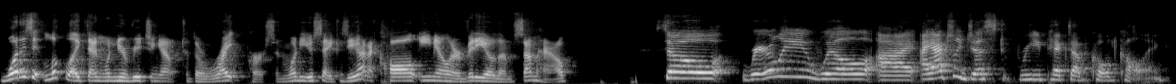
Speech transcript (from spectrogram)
what does it look like then when you're reaching out to the right person? What do you say? Because you got to call, email, or video them somehow. So, rarely will I, I actually just re picked up cold calling.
